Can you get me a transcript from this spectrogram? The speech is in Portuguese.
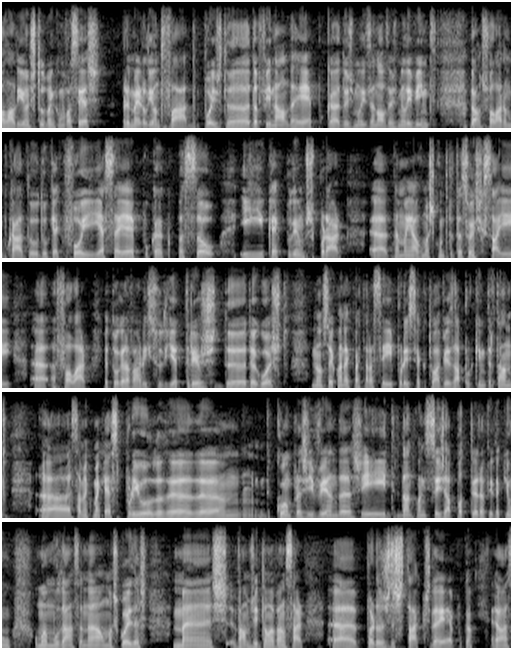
Olá Leões, tudo bem com vocês? Primeiro Leão de Fá, depois de, da final da época 2019-2020. Vamos falar um bocado do que é que foi essa época que passou e o que é que podemos esperar Uh, também algumas contratações que saem uh, a falar. Eu estou a gravar isso dia 3 de, de, agosto. Não sei quando é que vai estar a sair, por isso é que estou a avisar, porque entretanto, uh, sabem como é que é esse período de, de, de compras e vendas, e entretanto, quando isso sair, já pode ter havido aqui um, uma mudança em algumas coisas. Mas vamos então avançar para os destaques da época.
